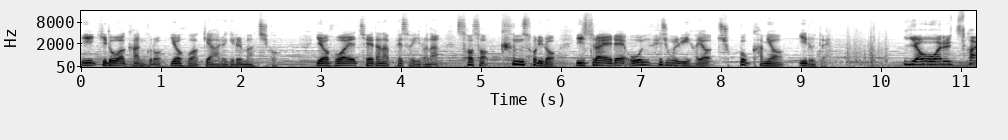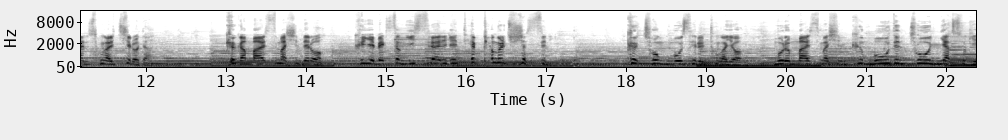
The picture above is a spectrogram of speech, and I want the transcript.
이 기도와 간구로 여호와께 아뢰기를 마치고 여호와의 제단 앞에서 일어나 서서 큰 소리로 이스라엘의 온 회중을 위하여 축복하며 이르되 여호와를 찬송할지로다. 그가 말씀하신 대로 그의 백성 이스라엘에게 태평을 주셨으니 그 종 모세를 통하여 무릇 말씀하신 그 모든 좋은 약속이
